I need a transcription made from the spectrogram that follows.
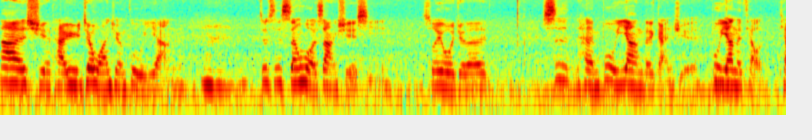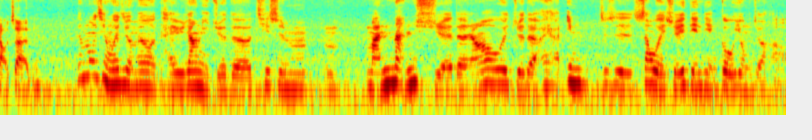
那学台语就完全不一样，嗯，就是生活上学习，所以我觉得是很不一样的感觉，不一样的挑挑战。那目前为止有没有台语让你觉得其实嗯嗯蛮难学的，然后会觉得哎呀硬就是稍微学一点点够用就好？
